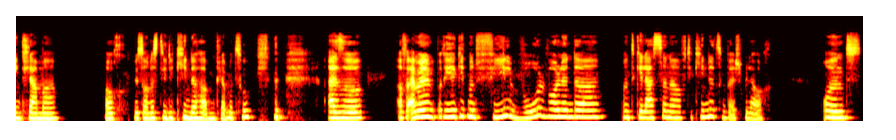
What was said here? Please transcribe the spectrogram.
in Klammer, auch besonders die, die Kinder haben, Klammer zu. also auf einmal reagiert man viel wohlwollender und gelassener auf die Kinder zum Beispiel auch. Und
